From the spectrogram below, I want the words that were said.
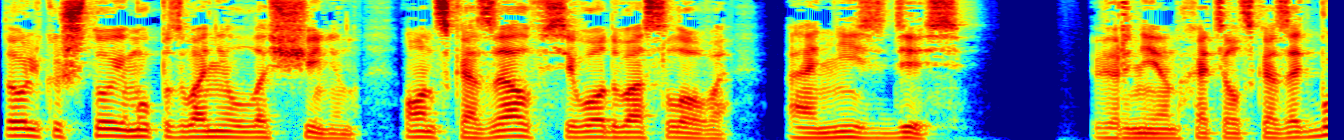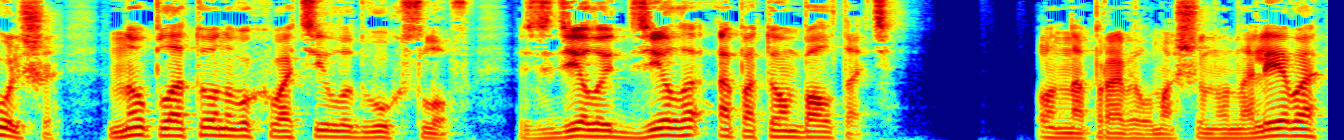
Только что ему позвонил Лощинин. Он сказал всего два слова «Они здесь». Вернее, он хотел сказать больше, но Платонову хватило двух слов «сделать дело, а потом болтать». Он направил машину налево,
